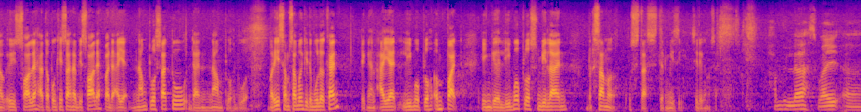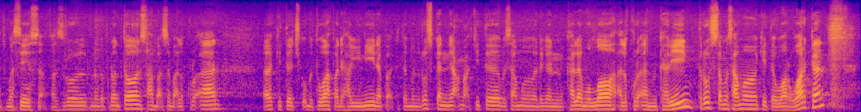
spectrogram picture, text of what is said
Nabi Saleh ataupun kisah Nabi Saleh pada ayat 61 dan 62. Mari sama-sama kita mulakan dengan ayat 54 hingga 59 bersama Ustaz Tirmizi. Silakan Ustaz. Alhamdulillah, baik. Uh, terima kasih Ustaz Fazrul, penonton-penonton, sahabat-sahabat Al-Quran. Kita cukup bertuah pada hari ini dapat kita meneruskan nikmat kita bersama dengan kalamullah Al-Quranul Karim. Terus sama-sama kita war-warkan,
